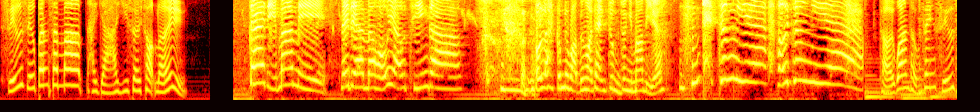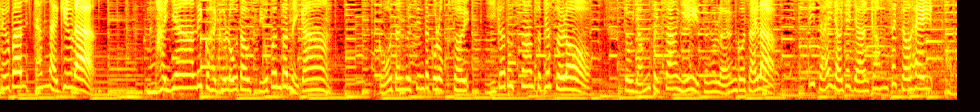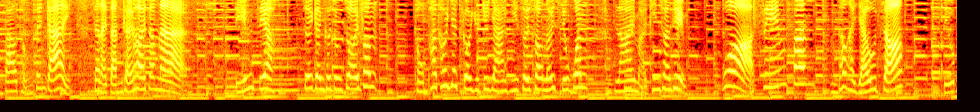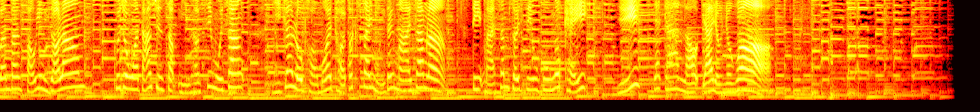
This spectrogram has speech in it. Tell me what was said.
小小斌新妈系廿二岁索女，爹哋妈咪，你哋系咪好有钱噶？好啦，咁你话俾我听，中唔中意妈咪啊？中意啊，好中意啊！台湾童星小小斌真系 Q 啦，唔系啊，呢个系佢老豆小斌斌嚟噶，嗰阵佢先得个六岁，而家都三十一岁咯，做饮食生意，仲有两个仔啦，啲仔又一样咁识做戏。爆同星界，真系戥佢开心啦，点知啊，最近佢仲再婚，同拍拖一个月嘅廿二岁索女小君拉埋天窗添，哇闪婚，唔通系有咗？小彬彬否认咗啦，佢仲话打算十年后先会生，而家老婆冇喺台北西门町卖衫啦，跌埋心水照顾屋企，咦一家乐也融融。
